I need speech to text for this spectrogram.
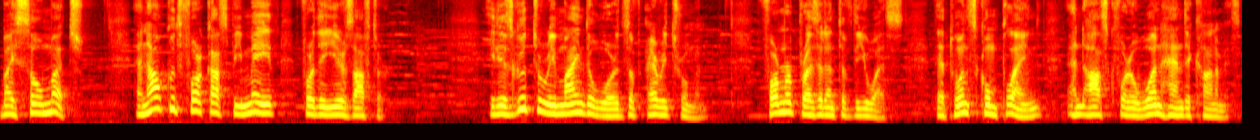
by so much? And how could forecasts be made for the years after? It is good to remind the words of Harry Truman, former president of the US, that once complained and asked for a one hand economist,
